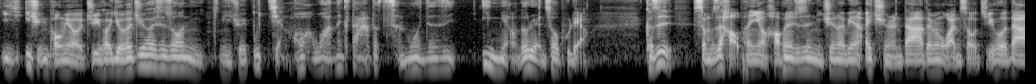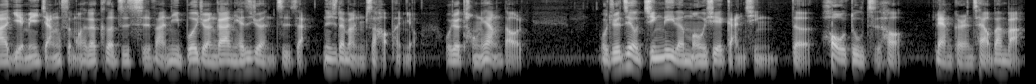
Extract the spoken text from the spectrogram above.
一一群朋友的聚会，有的聚会是说你你觉得不讲话，哇，那个大家的沉默，你真的是一秒都忍受不了。可是什么是好朋友？好朋友就是你去那边一群人，大家在那边玩手机，或者大家也没讲什么，或者各自吃饭，你不会觉得很尴尬，你还是觉得很自在，那就代表你们是好朋友。我觉得同样道理，我觉得只有经历了某一些感情的厚度之后，两个人才有办法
